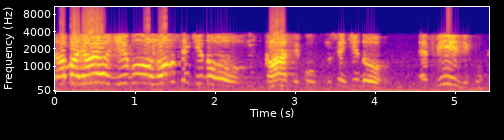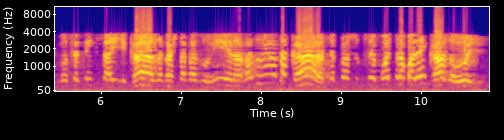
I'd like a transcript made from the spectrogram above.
Trabalhar, eu digo, não no sentido clássico, no sentido é, físico, que você tem que sair de casa, gastar gasolina. A gasolina tá cara, você, você pode trabalhar em casa hoje.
